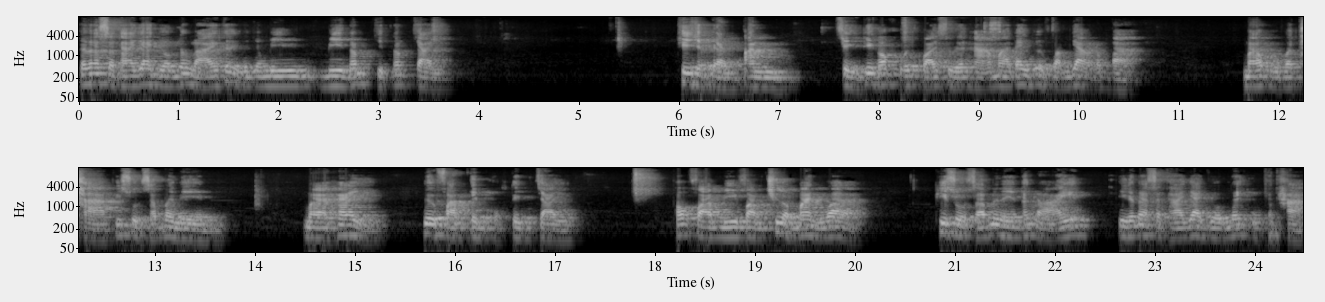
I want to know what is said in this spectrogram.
คณะสัตยาญาติโยมทั้งหลายก็ยังมีมีน้ำจิตน้ำใจ ที่จะแบ่งปันสิ่งที่เขาควรขวายสวงหามาได้ด้วยความยากลำบากมาอุปถาพิสุทธิสัมมเนรมาให้ด้วยความเต็มอกเต็มใจ เพราะความมีความเชื่อมั่นว่าพิสุทธิสัมมเนรทั้งหลายที่คณะสัตยาญาติโยมได้อุปถาก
